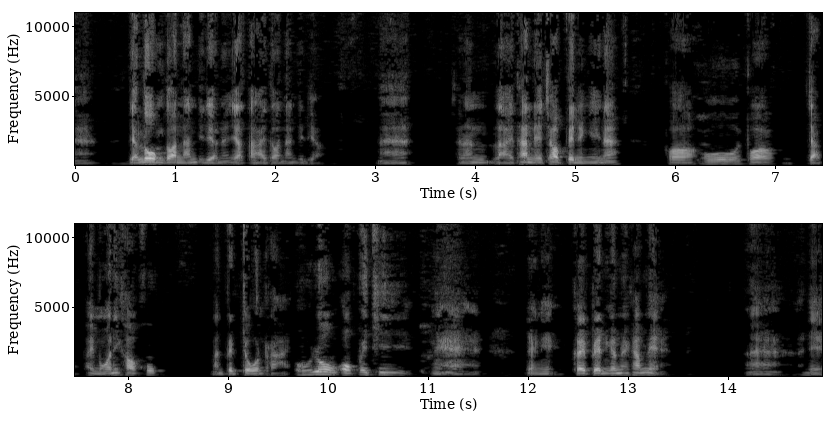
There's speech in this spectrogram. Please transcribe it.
นะอย่าโล่งตอนนั้นทีเดียวนะอย่าตายตอนนั้นทีเดียว นะฉะนั้นหลายท่านเนี่ยชอบเป็นอย่างนี้นะพอ โอ้พอจับไอ้หมอนี่เข้าคุก มันเป็นโจรร้าย โอ้โล่งอกไปทีแหมอย่างนี้เคยเป็นกันไหมครับเนี่ย อ่านี่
